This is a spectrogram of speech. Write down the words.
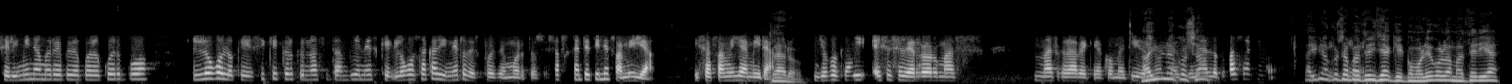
se elimina muy rápido por el cuerpo Luego lo que sí que creo que no hace tan bien es que luego saca dinero después de muertos. Esa gente tiene familia y esa familia mira. Claro. Yo creo que ahí ese es el error más más grave que ha cometido. Hay una cosa, hay una cosa, Patricia, que como leo la materia,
